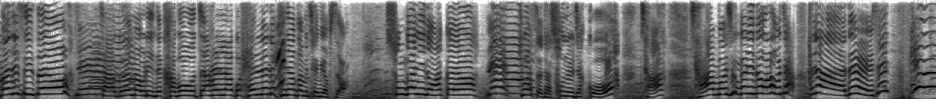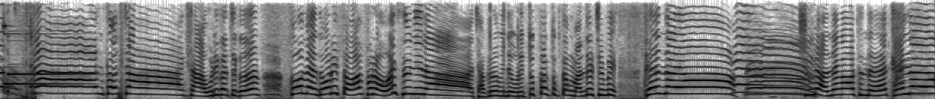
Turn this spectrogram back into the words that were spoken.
만들 수 있어요? 네. 자 그러면 우리 이제 가보자 하려고 했는데 그냥 가면 재미없어. 순간이동 할까요? 네. 좋았어. 자 손을 잡고. 자, 자 한번 순간이동을 해보자. 하나 둘셋. 짠! 도착! 자 우리가 지금 꿈의 놀이터 앞으로 왔습니다. 자 그럼 이제 우리 뚝딱뚝딱 만들 준비 됐나요? 네. 준비 안 된 것 같은데 됐나요?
